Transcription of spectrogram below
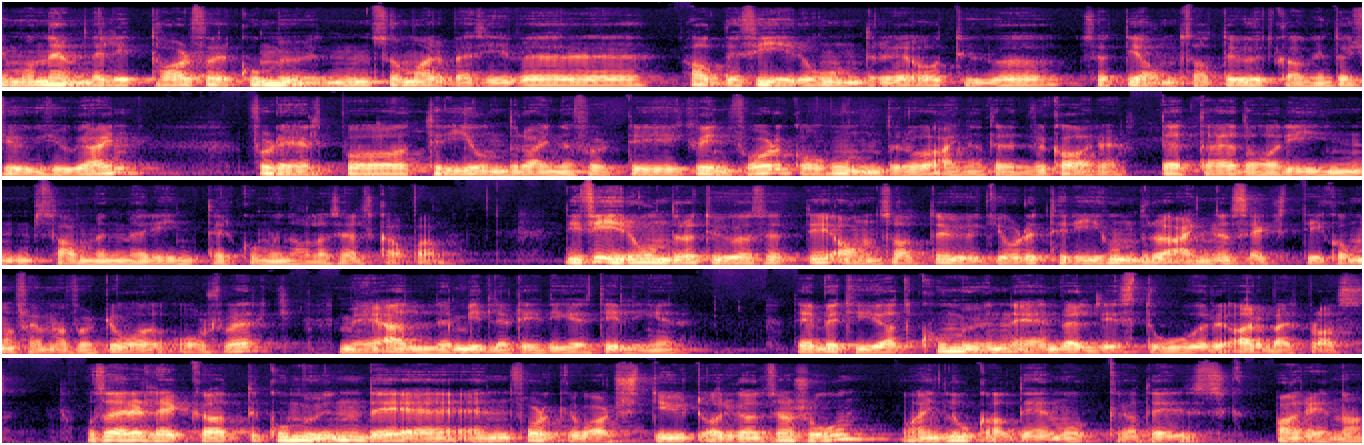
Jeg må nevne litt tall, for kommunen som arbeidsgiver hadde 472 ansatte ved utgangen av 2021. Fordelt på 341 kvinnfolk og 131 karer. Dette er da sammen med de interkommunale selskapene. De 472 ansatte utgjorde 361,45 årsverk, med alle midlertidige stillinger. Det betyr at kommunen er en veldig stor arbeidsplass. Og så er det slik at Kommunen det er en folkevalgtstyrt organisasjon og en lokaldemokratisk arena.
